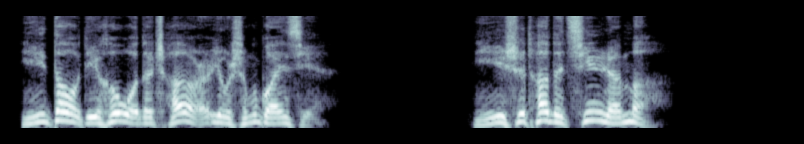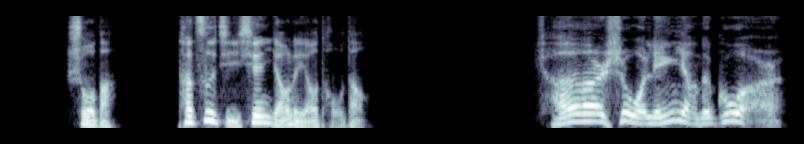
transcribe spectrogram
你到底和我的婵儿有什么关系？你是他的亲人吗？”说罢，他自己先摇了摇头道。婵儿是我领养的孤儿，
